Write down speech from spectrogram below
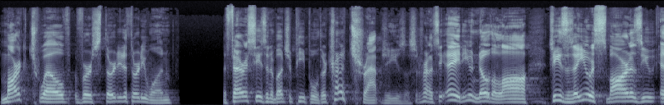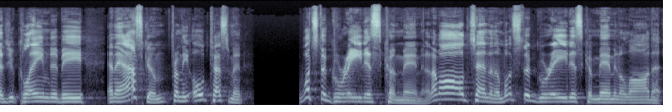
Mark 12, verse 30 to 31. The Pharisees and a bunch of people, they're trying to trap Jesus. They're trying to say, hey, do you know the law? Jesus, are you as smart as you, as you claim to be? And they ask him from the Old Testament, What's the greatest commandment? And of all 10 of them, what's the greatest commandment of law that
